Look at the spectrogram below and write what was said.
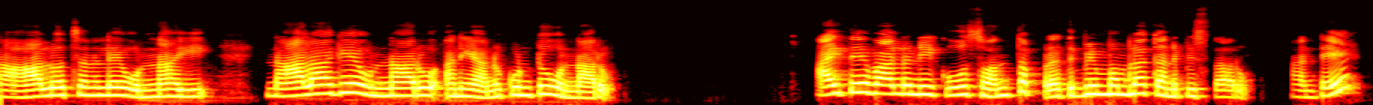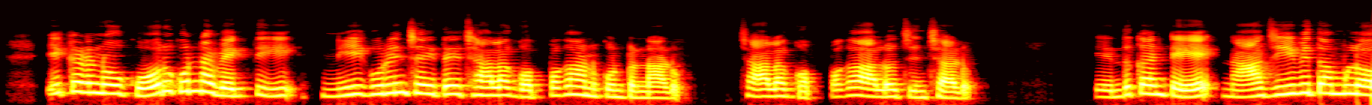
నా ఆలోచనలే ఉన్నాయి. నాలాగే ఉన్నారు అని అనుకుంటూ ఉన్నారు. అయితే వాళ్ళు నీకు సొంత ప్రతిబింబంలా కనిపిస్తారు. అంటే ఇక్కడ నువ్వు కోరుకున్న వ్యక్తి నీ గురించి అయితే చాలా గొప్పగా అనుకుంటున్నాడు. చాలా గొప్పగా ఆలోచించాడు. ఎందుకంటే నా జీవితంలో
